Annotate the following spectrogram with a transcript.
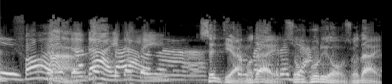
Sì, forte, Ah. dai, tè dai. con, eh, Sentiamo, dai, sono curioso, dai.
